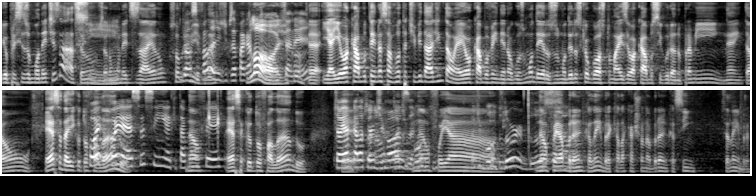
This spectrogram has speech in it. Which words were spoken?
eu preciso monetizar. Se eu, não, se eu não monetizar, eu não sobrevivo. você falou, né? a gente precisa pagar Lógico. conta, né? É, e aí eu acabo tendo essa rotatividade, então. Aí eu acabo vendendo alguns modelos. Os modelos que eu gosto mais eu acabo segurando pra mim, né? Então, essa daí que eu tô Foi, falando. foi essa sim, a que tá com Não, o Fê. essa que eu tô falando. Então é, é- aquela cor Não, de tá de rosa. Não, foi a. Blur, blur. Não, foi a branca, lembra? Aquela caixona branca assim? Você lembra?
